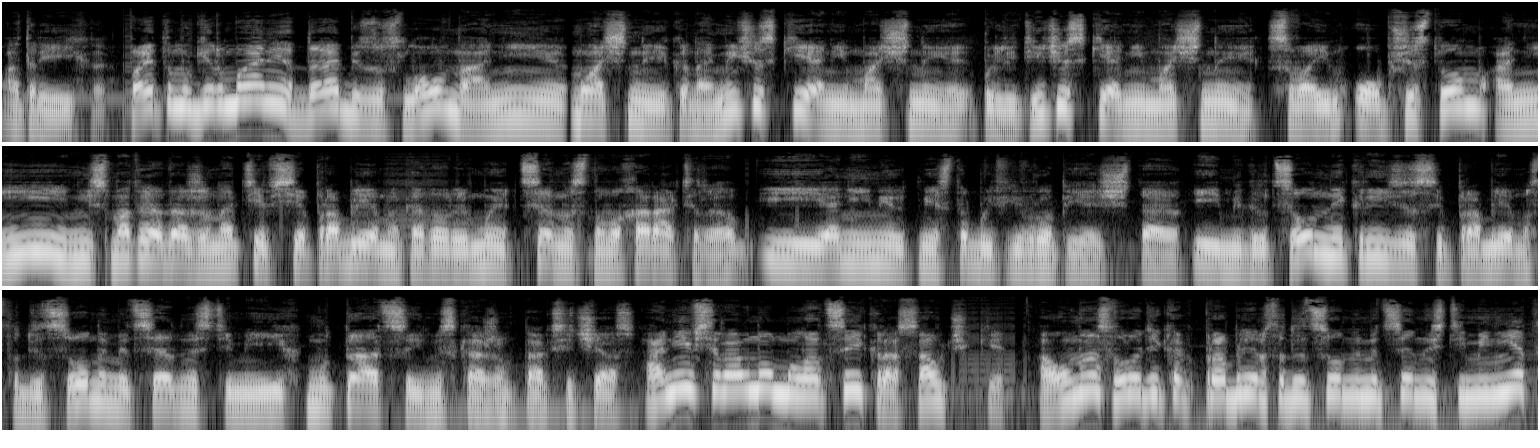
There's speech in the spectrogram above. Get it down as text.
от Рейха. Поэтому Германия, да, безусловно, они мощны экономически, они мощны политически, они мощны своим обществом, они, несмотря даже на те все проблемы, которые мы ценностного характера, и они имеют место быть в Европе, я считаю, и миграционный кризис, и проблемы с традиционными ценностями, и их мутациями, скажем так, сейчас, они все равно молодцы и красавчики. А у нас вроде как проблем с традиционными ценностями нет,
